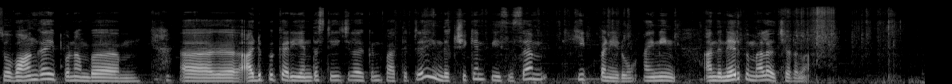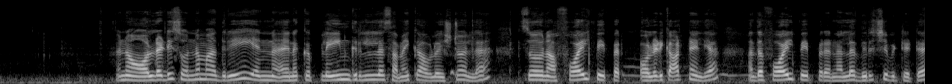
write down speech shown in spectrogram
ஸோ வாங்க இப்போ நம்ம அடுப்பு கறி எந்த ஸ்டேஜில் இருக்குன்னு பார்த்துட்டு இந்த சிக்கன் பீசஸை ஹீட் பண்ணிவிடுவோம் ஐ மீன் அந்த நெருப்பு மேலே வச்சிடலாம். நான் ஆல்ரெடி சொன்ன மாதிரி என்ன எனக்கு பிளெயின் கிரில்லில் சமைக்க அவ்வளோ இஷ்டம் இல்லை. ஸோ நான் ஃபாயில் பேப்பர் ஆல்ரெடி காட்டினேன் இல்லையா? அந்த ஃபாயில் பேப்பரை நல்லா விரிச்சு விட்டுட்டு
